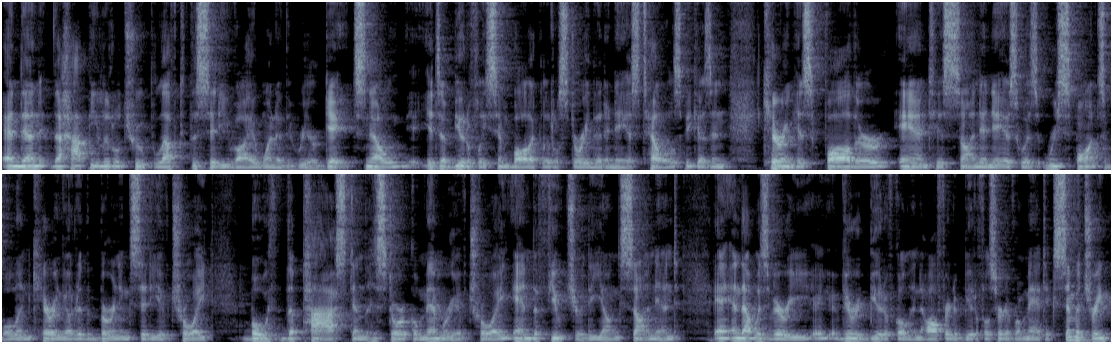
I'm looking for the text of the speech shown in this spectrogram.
And then the happy little troop left the city via one of the rear gates. Now, it's a beautifully symbolic little story that Aeneas tells because in carrying his father and his son, Aeneas was responsible in carrying out of the burning city of Troy both the past and the historical memory of Troy and the future, the young son. And, and that was very, very beautiful and offered a beautiful sort of romantic symmetry.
